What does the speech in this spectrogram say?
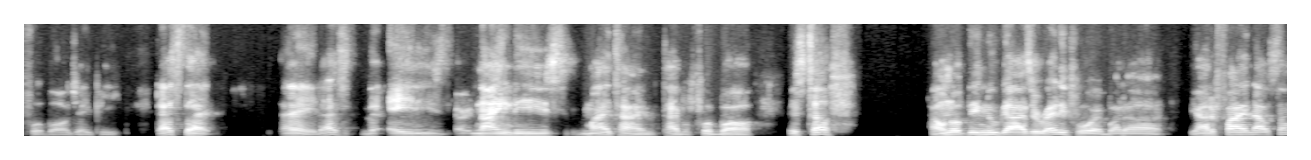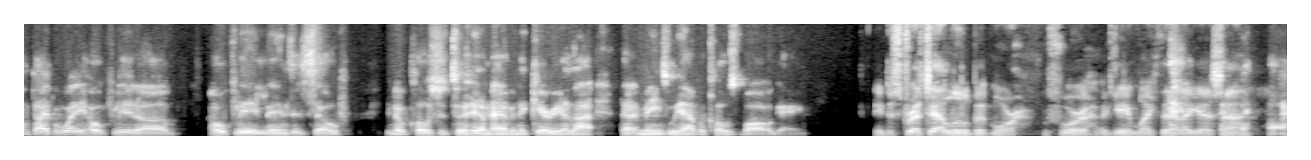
football, JP. That's that. Hey, that's the 80s or 90s, my time type of football. It's tough. I don't know if these new guys are ready for it, but uh, you got to find out some type of way. Hopefully, it uh, hopefully it lends itself you know, closer to him having to carry a lot, that means we have a close ball game. Need to stretch out a little bit more before a game like that, I guess, huh?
